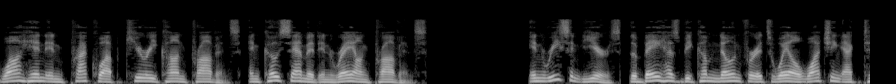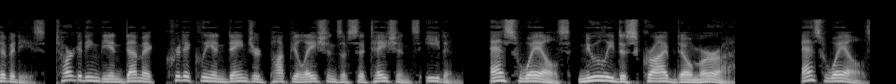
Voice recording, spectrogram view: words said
Hua Hin in Prachuap Khiri Khan Province, and Koh Samet in Rayong Province. In recent years, the bay has become known for its whale-watching activities, targeting the endemic, critically endangered populations of cetaceans Eden's whales, newly described Omura S whales,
